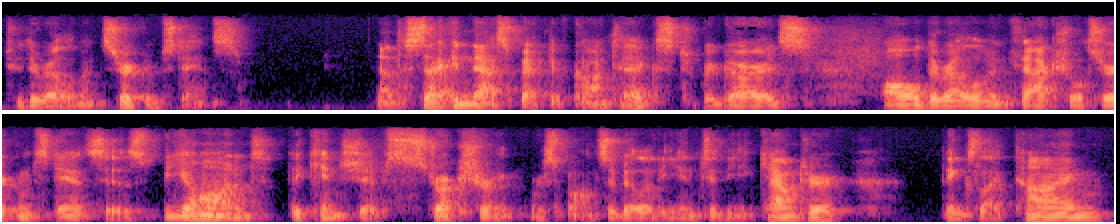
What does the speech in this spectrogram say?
to the relevant circumstance. Now, the second aspect of context regards all the relevant factual circumstances beyond the kinship's structuring responsibility into the encounter, things like time,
